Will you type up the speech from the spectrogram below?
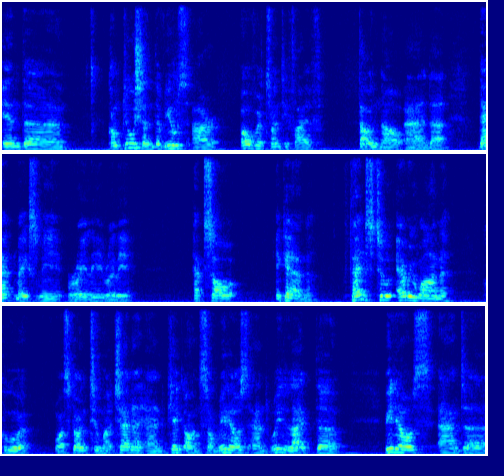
in the conclusion the views are over 25,000 now and uh, that makes me really really happy. So again thanks to everyone who was going to my channel and click on some videos and really liked the videos and uh,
